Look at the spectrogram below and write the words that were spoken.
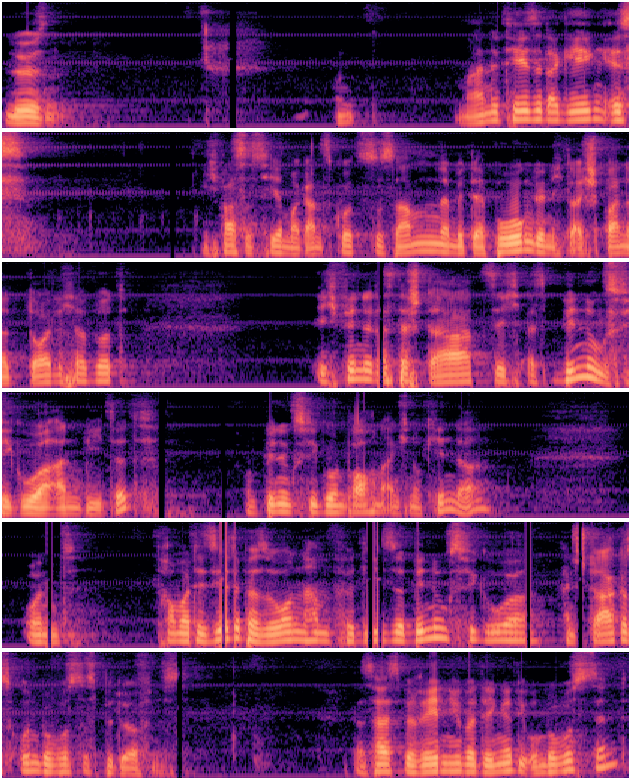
lösen. Und meine These dagegen ist, ich fasse es hier mal ganz kurz zusammen, damit der Bogen, den ich gleich spanne, deutlicher wird. Ich finde, dass der Staat sich als Bindungsfigur anbietet. Und Bindungsfiguren brauchen eigentlich nur Kinder. Und traumatisierte Personen haben für diese Bindungsfigur ein starkes unbewusstes Bedürfnis. Das heißt, wir reden über Dinge, die unbewusst sind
